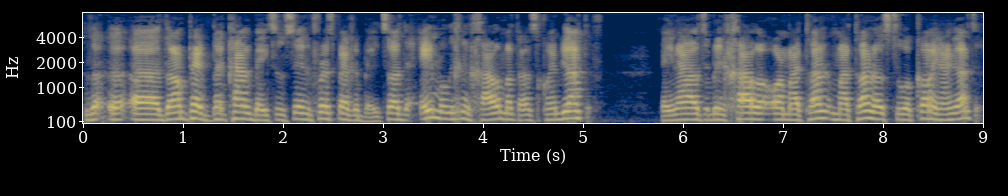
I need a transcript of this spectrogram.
the uh, uh, Dom Pek Bekan Beis. So say the first Pek of Beis. So the Ein Malichin Chala Matanas Kohen B'Yantiv. They now to bring Chala or Matanos to a Kohen on Yantiv.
